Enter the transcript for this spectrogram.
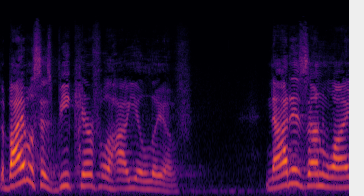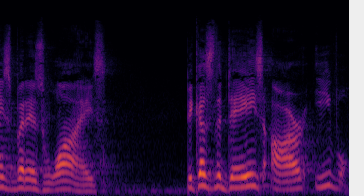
The Bible says, Be careful how you live not as unwise, but as wise, because the days are evil.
